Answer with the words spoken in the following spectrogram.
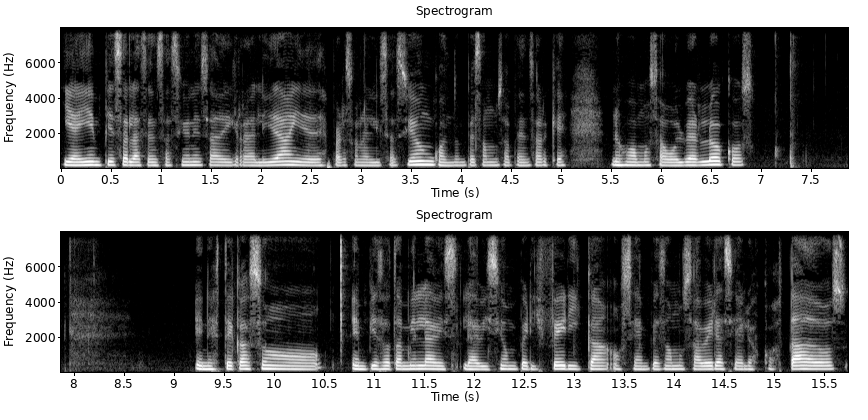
y ahí empieza la sensación esa de irrealidad y de despersonalización cuando empezamos a pensar que nos vamos a volver locos. En este caso empieza también la, la, visión periférica, o sea, empezamos a ver hacia los costados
